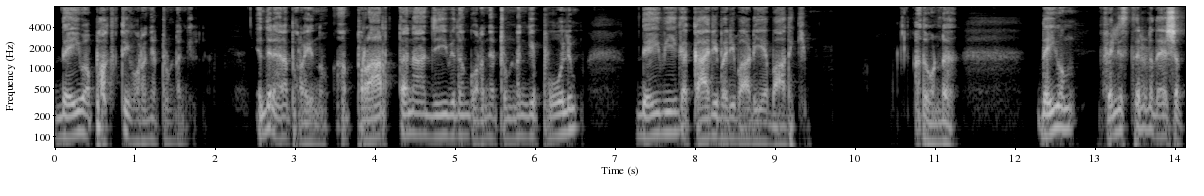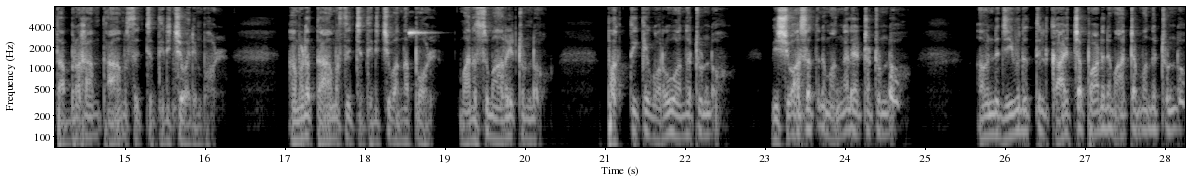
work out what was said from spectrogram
ദൈവഭക്തി കുറഞ്ഞിട്ടുണ്ടെങ്കിൽ എന്തിനാണ് പറയുന്നു? ആ പ്രാർത്ഥനാ ജീവിതം കുറഞ്ഞിട്ടുണ്ടെങ്കിൽ പോലും ദൈവീക കാര്യപരിപാടിയെ ബാധിക്കും. അതുകൊണ്ട് ദൈവം ഫെലിസ്തരുടെ ദേശത്ത് അബ്രഹാം താമസിച്ച് തിരിച്ചു വരുമ്പോൾ അവിടെ താമസിച്ച് തിരിച്ചു വന്നപ്പോൾ മനസ്സ് മാറിയിട്ടുണ്ടോ? ഭക്തിക്ക് കുറവ് വന്നിട്ടുണ്ടോ? വിശ്വാസത്തിന് മങ്ങലേറ്റിട്ടുണ്ടോ അവന്റെ ജീവിതത്തിൽ കാഴ്ചപ്പാടിന് മാറ്റം വന്നിട്ടുണ്ടോ?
